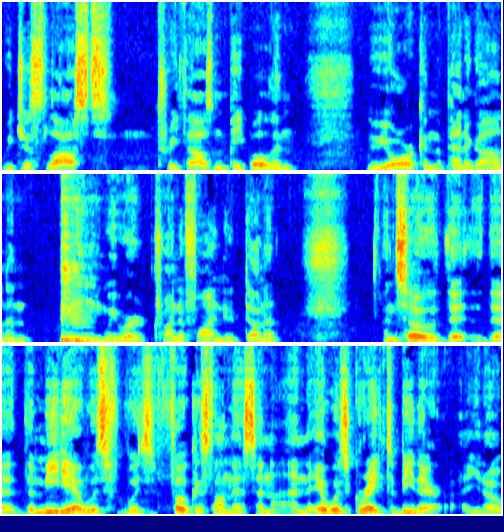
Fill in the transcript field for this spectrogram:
We just lost 3,000 people in New York and the Pentagon, and we were trying to find who'd done it and so the, the the media was was focused on this, and and it was great to be there. You know,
